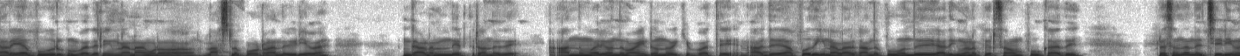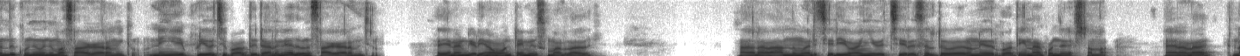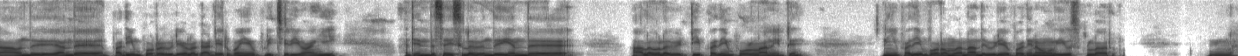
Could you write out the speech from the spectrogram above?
நிறையா பூ இருக்கும் பார்த்துருக்கீங்களா நான் கூட லாஸ்ட்டில் போடுறேன் அந்த வீடியோவை. கார்டன்லேருந்து எடுத்துகிட்டு வந்தது. அந்த மாதிரி வந்து வாங்கிட்டு வந்து வைக்க பார்த்து அது அப்போதைக்கு நல்லாயிருக்கும் அந்த பூ வந்து அதுக்கு மேலே பெருசாகவும் பூக்காது. ப்ளஸ் வந்து அந்த செடி வந்து கொஞ்சம் கொஞ்சமாக சாக ஆரம்பிக்கும். நீங்கள் எப்படி வச்சு பார்த்துக்கிட்டாலுமே அது வந்து சாக ஆரம்பிச்சிடும் அது என்னென்னு கேட்டிங்கன்னா ஒன் டைம் யூஸ் மாதிரி தான் அது. அதனால் அந்த மாதிரி செடி வாங்கி வச்சு ரிசல்ட் வரும்னு எதிர்பார்த்தீங்கன்னா கொஞ்சம் கஷ்டம்தான். அதனால் நான் வந்து அந்த பதியம் போடுற வீடியோவில் காட்டியிருப்பேன். எப்படி செடி வாங்கி அது எந்த சைஸில் வந்து எந்த அளவில் வெட்டி பதியம் போடலான்னுட்டு நீங்கள் பதியம் போடுற மாதிரினா அந்த வீடியோ பார்த்தீங்கன்னா உங்களுக்கு யூஸ்ஃபுல்லாக இருக்கும். ஓகேங்களா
